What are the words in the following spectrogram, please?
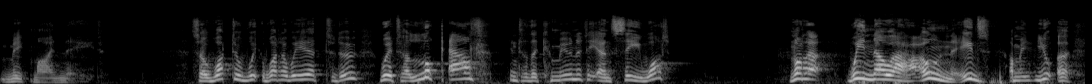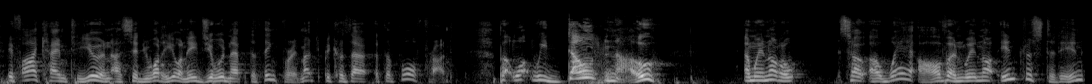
meet my need. So, what, do we, what are we to do? We're to look out into the community and see what? Not our, we know our own needs. I mean, you, uh, if I came to you and I said, What are your needs? you wouldn't have to think very much because they're at the forefront. But what we don't know, and we're not so aware of, and we're not interested in,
